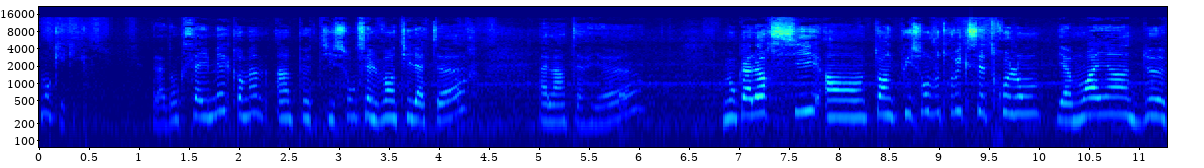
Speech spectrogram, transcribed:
mon kiki. Voilà, donc ça émet quand même un petit son. C'est le ventilateur à l'intérieur. Donc alors, si en temps de cuisson, vous trouvez que c'est trop long, il y a moyen de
